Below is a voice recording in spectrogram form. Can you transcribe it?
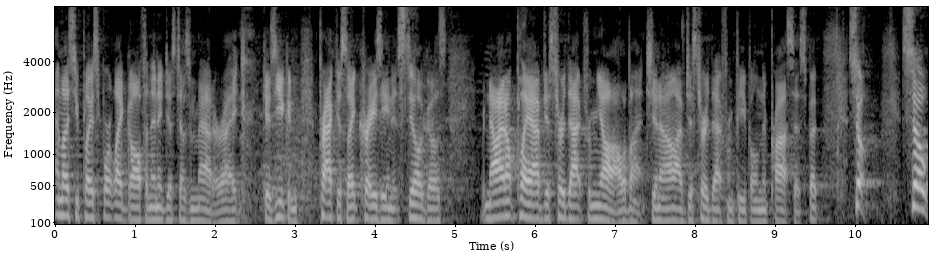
unless you play a sport like golf and then it just doesn't matter, right? Because you can practice like crazy and it still goes. Now I don't play. I've just heard that from y'all a bunch. You know, I've just heard that from people in the process. But so so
